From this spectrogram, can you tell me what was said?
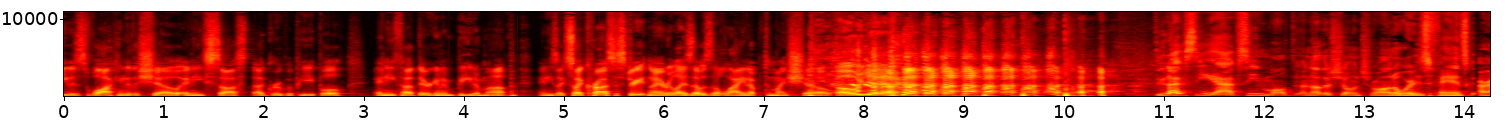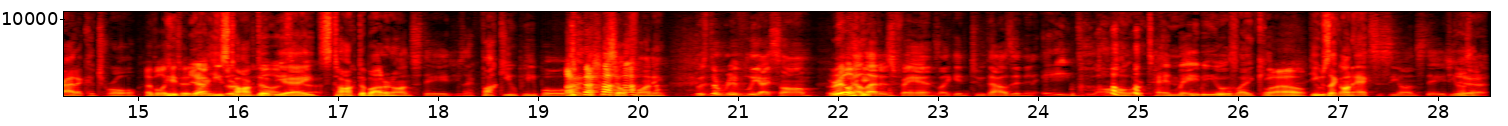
he was walking to the show and he saw a group of people and he thought they were going to beat him up and he's like so i crossed the street and i realized that was the lineup to my show Oh yeah, Dude, I've seen yeah, I've seen multi- another show in Toronto where his fans are out of control. I believe it. Yeah. where he's talked nuts, yeah, yeah. he's talked about it on stage. He's like, "Fuck you, people!" Like, it's just so funny. It was the Rivoli I saw him Really? yell at his fans like in 2008, long or 10 maybe. It was like Wow. He was like on ecstasy on stage. He goes, Yeah.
